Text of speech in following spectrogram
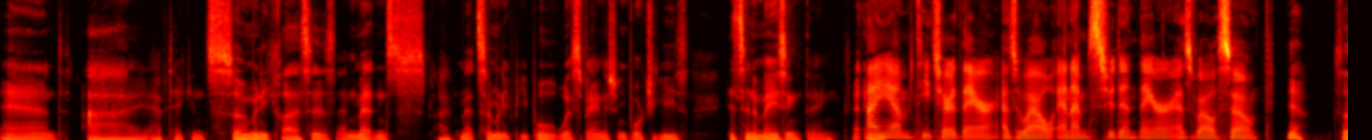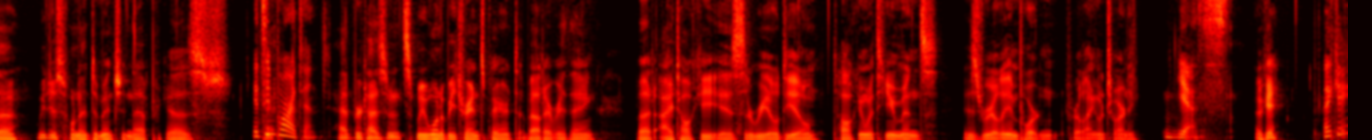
and I have taken so many classes and met and I've met so many people with Spanish and Portuguese. It's an amazing thing. And I am teacher there as well, and I'm student there as well. So yeah, so we just wanted to mention that because it's important. advertisements, we want to be transparent about everything, but italki is the real deal. Talking with humans is really important for language learning. Yes. Okay. Okay.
